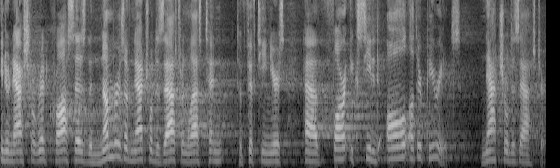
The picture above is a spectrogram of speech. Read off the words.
International Red Cross says the numbers of natural disaster in the last 10 to 15 years have far exceeded all other periods. Natural disaster.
